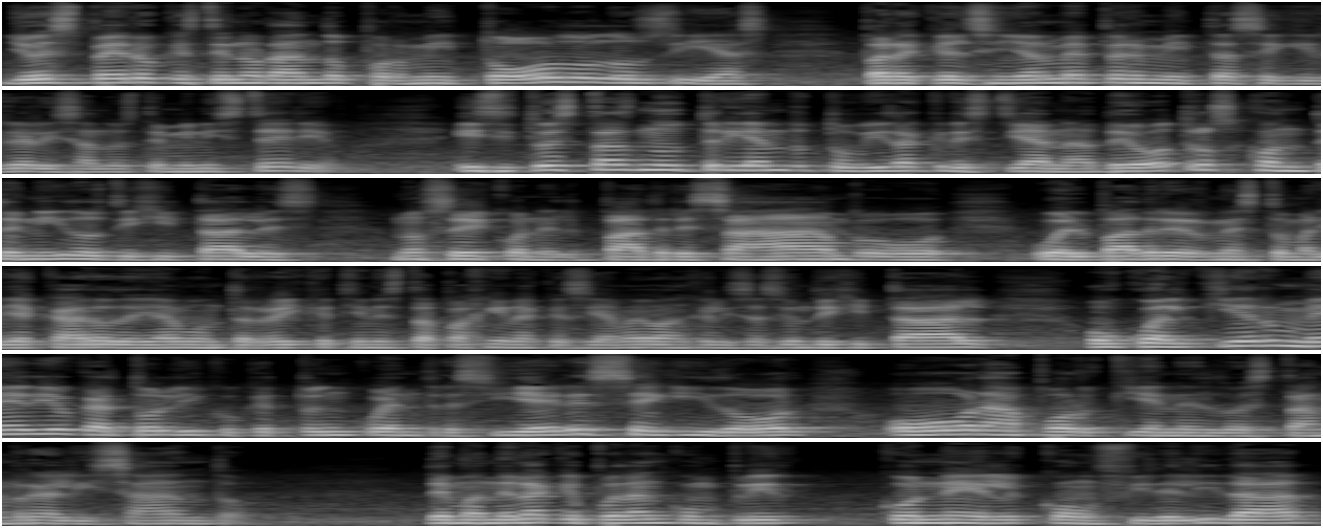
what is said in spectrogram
Yo espero que estén orando por mí todos los días para que el Señor me permita seguir realizando este ministerio. Y si tú estás nutriendo tu vida cristiana de otros contenidos digitales, no sé, con el Padre Sam o, el Padre Ernesto María Caro de allá Monterrey que tiene esta página que se llama Evangelización Digital, o cualquier medio católico que tú encuentres, si eres seguidor, ora por quienes lo están realizando, de manera que puedan cumplir con Él con fidelidad,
